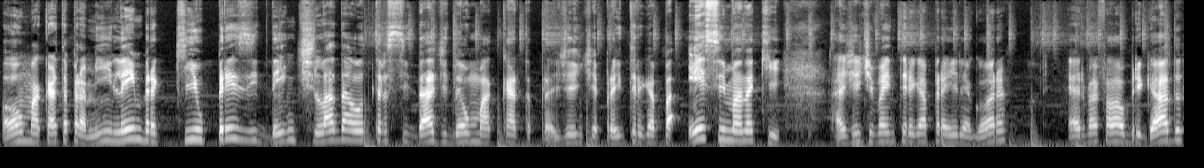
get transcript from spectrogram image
Ó, uma carta pra mim. Lembra que o presidente lá da outra cidade deu uma carta pra gente? É pra entregar pra esse mano aqui. A gente vai entregar pra ele agora. Ele vai falar obrigado.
